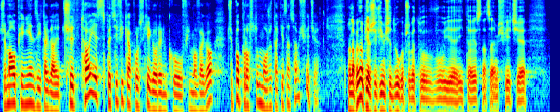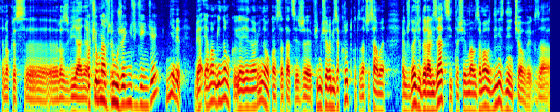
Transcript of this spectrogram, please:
że mało pieniędzy i tak dalej. Czy to jest specyfika polskiego rynku filmowego, czy po prostu może tak jest na całym świecie? No na pewno pierwszy film się długo przygotowuje i to jest na całym świecie ten okres e, rozwijania To czy u filmu, nas czy- dłużej niż gdzie indziej? Nie wiem. Ja, ja, mam inną, ja, ja mam inną konstatację, że film się robi za krótko. To znaczy same, jak już dojdzie do realizacji, to się ma za mało dni zdjęciowych. Za,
